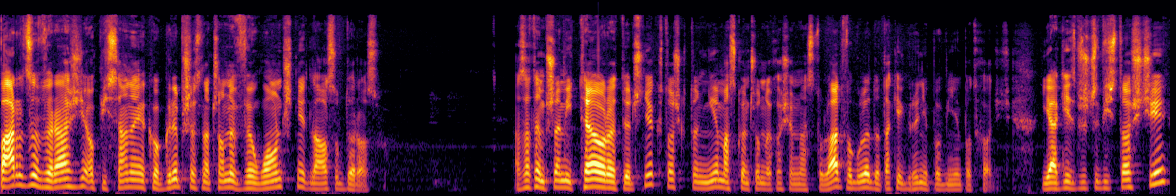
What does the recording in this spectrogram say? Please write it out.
bardzo wyraźnie opisane jako gry przeznaczone wyłącznie dla osób dorosłych. A zatem przynajmniej teoretycznie ktoś, kto nie ma skończonych 18 lat, w ogóle do takiej gry nie powinien podchodzić. Jak jest w rzeczywistości?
